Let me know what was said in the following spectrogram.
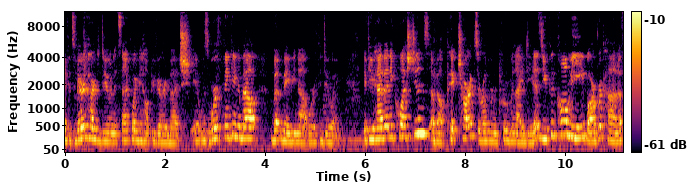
if it's very hard to do and it's not going to help you very much, it was worth thinking about, but maybe not worth doing. If you have any questions about pick charts or other improvement ideas, you can call me, Barbara Coniff,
